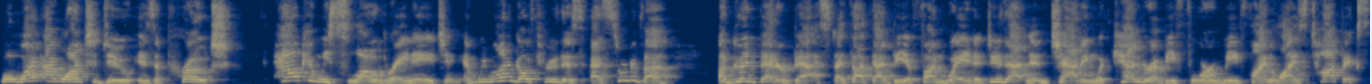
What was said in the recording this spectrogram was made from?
Well, what I want to do is approach how can we slow brain aging? And we want to go through this as sort of a, a good, better, best. I thought that'd be a fun way to do that. And in chatting with Kendra before we finalize topics,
